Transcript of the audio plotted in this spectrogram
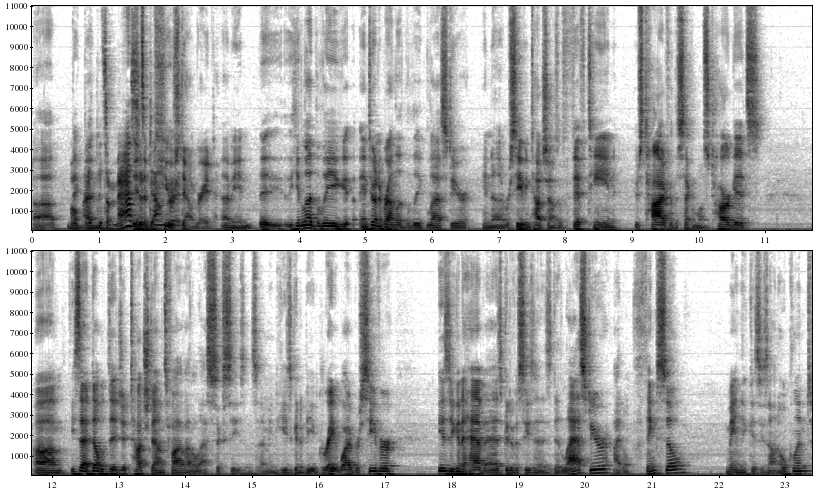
Uh, Oh, Ben, it's a massive it's a downgrade. huge downgrade. I mean, it, he led the league. Antonio Brown led the league last year in uh, receiving touchdowns with 15. He was tied for the second most targets. Um, he's had double-digit touchdowns five out of the last six seasons. I mean, he's going to be a great wide receiver. Is he going to have as good of a season as he did last year? I don't think so. Mainly because he's on Oakland.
